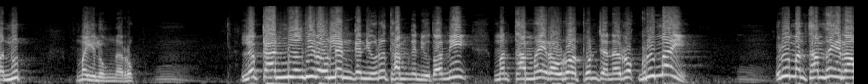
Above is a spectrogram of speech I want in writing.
มนุษย์ไม่ลงนรกแล้วการเมืองที่เราเล่นกันอยู่หรือทำกันอยู่ตอนนี้ มันทำให้เรารอดพ้นจากนรกหรือไม่ หรือมันทำให้เรา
